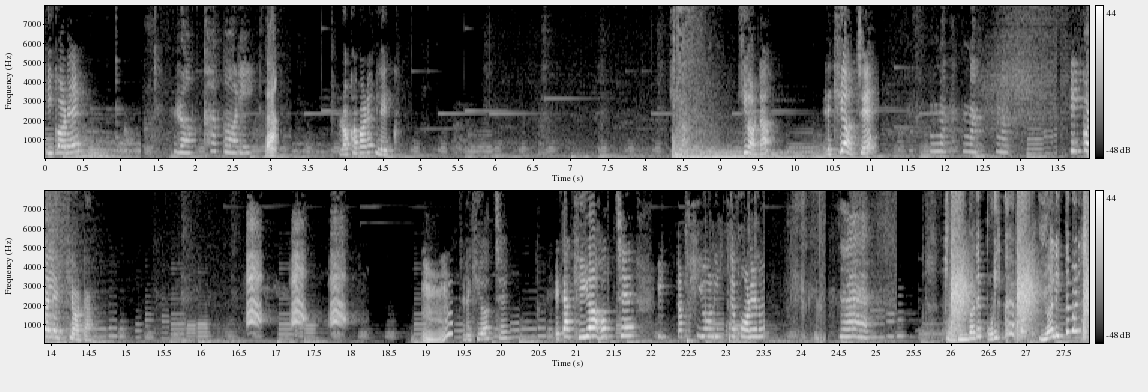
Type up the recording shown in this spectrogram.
কি করে? রক্ষা করে। রক্ষা করে? লেখ। খিয়া? খিয়াটা? এটা খিয়া হচ্ছে? না না না। ঠিক করে লেখ খিয়াটা। এটা খিয়া হচ্ছে? এটা খিয়া হচ্ছে। এটা খিয়া লিখতে পারে না। হ্যাঁ। দুদিন বাদে পরীক্ষা একটা ইয়া লিখতে পারিস না?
